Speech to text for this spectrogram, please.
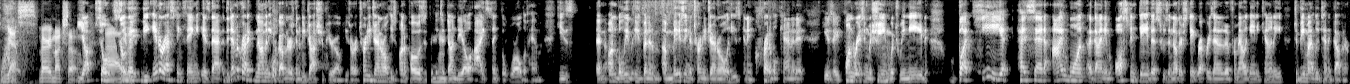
Wild. Yes, very much so. Yep. So, uh, so the, the interesting thing is that the Democratic nominee for governor is going to be Josh Shapiro. He's our attorney general. He's unopposed. It's, mm-hmm. it's a mm-hmm. done deal. I think the world of him. He's an unbelievable. He's been an amazing attorney general. He's an incredible candidate. He is a fundraising machine, which we need. But he has said, I want a guy named Austin Davis, who's another state representative from Allegheny County, to be my lieutenant governor.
